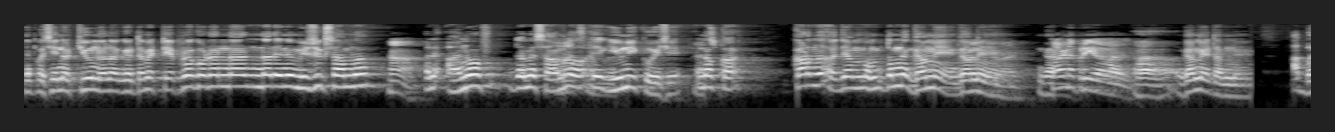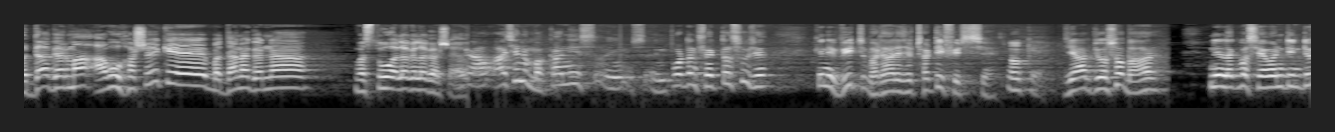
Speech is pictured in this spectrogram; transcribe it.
ને પછી એનો ટ્યુન અલગ તમે ટેપ રેકોર્ડર અંદર એનું મ્યુઝિક સાંભળો. અને આનો તમે સાંભળો એક યુનિક હોય છે. એનો કર્ણ જેમ તમને ગમે ગમે. કર્ણપ્રિય હા ગમે તમને. આ બધા ઘરમાં આવું હશે કે બધાના ઘરના વસ્તુઓ અલગ અલગ હશે? આ આ છે ને મકાનની ઇમ્પોર્ટન્ટ ફેક્ટર શું છે? કે એની વીટ વધારે છે થર્ટી ફીટ્સ છે. ઓકે જે આપ જોશો બહાર ને લગભગ સેવન્ટીન ટુ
